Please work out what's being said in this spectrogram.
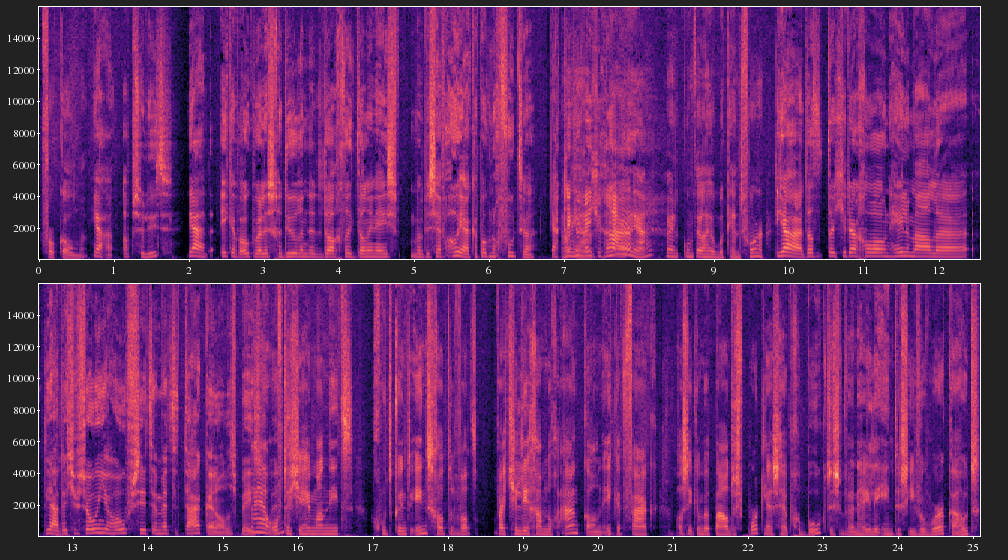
voorkomen. Ja, absoluut. Ja, ik heb ook wel eens gedurende de dag dat ik dan ineens me besef: oh ja, ik heb ook nog voeten. Ja, klinkt oh een beetje raar. Ja, ja, maar dat komt wel heel bekend voor. Ja, dat, dat je daar gewoon helemaal, uh, ja, dat je zo in je hoofd zit en met de taken en alles bezig nou ja, bent. Of dat je helemaal niet goed kunt inschatten wat, wat je lichaam nog aan kan. Ik heb vaak, als ik een bepaalde sportles heb geboekt, dus een hele intensieve workout,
